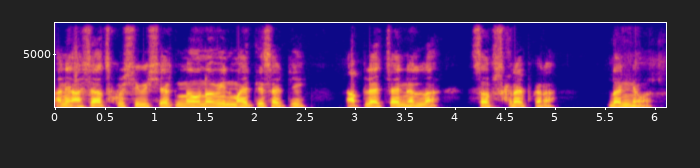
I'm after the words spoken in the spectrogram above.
आणि अशाच कृषीविषयक नवनवीन माहितीसाठी आपल्या चॅनलला सबस्क्राईब करा. धन्यवाद.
